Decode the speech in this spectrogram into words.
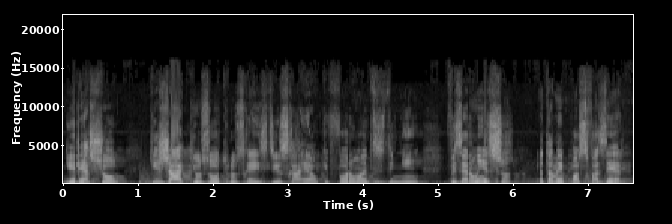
E ele achou que já que os outros reis de Israel que foram antes de mim fizeram isso, eu também posso fazer.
